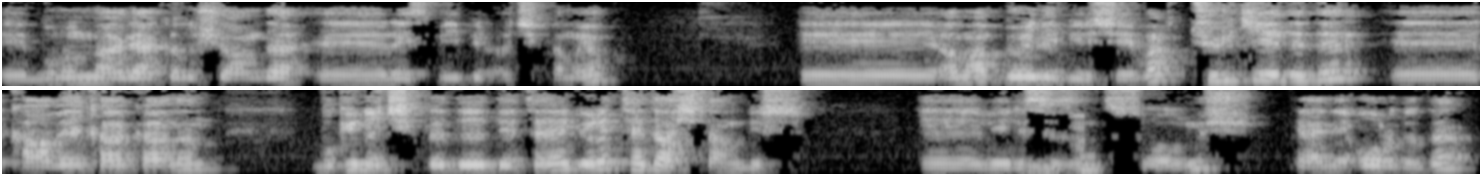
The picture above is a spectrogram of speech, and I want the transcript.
E, bununla alakalı şu anda e, resmi bir açıklama yok. E, ama böyle bir şey var. Türkiye'de de e, KVKK'nın bugün açıkladığı detaya göre TEDAŞ'tan bir e, veri sızıntısı olmuş. Yani orada da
